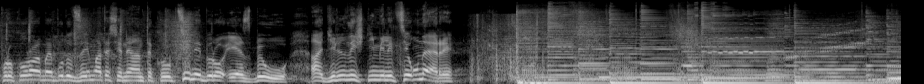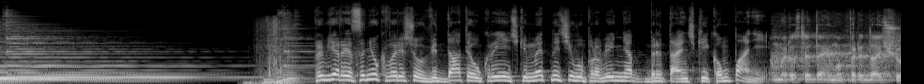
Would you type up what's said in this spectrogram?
прокурорами будуть займатися не антикорупційне бюро і СБУ, а дільничні міліціонери. Прем'єр Яценюк вирішив віддати українські митничі в управління британській компанії. Ми розглядаємо передачу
